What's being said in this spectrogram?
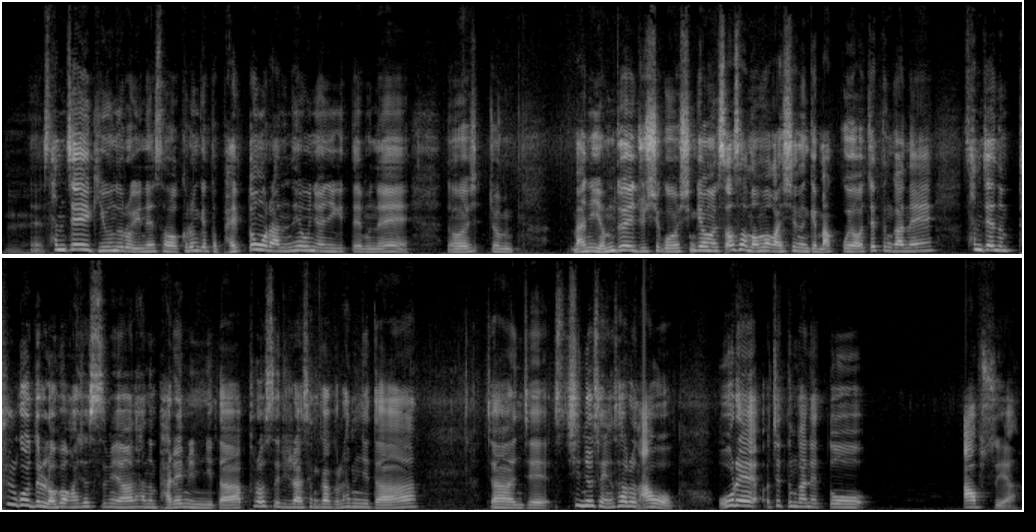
네. 예, 삼재의 기운으로 인해서 그런 게 더 발동을 하는 해운년이기 때문에 어, 시- 좀 많이 염두해 주시고 신경을 써서 넘어가시는 게 맞고요. 어쨌든 간에 삼재는 풀고들 넘어가셨으면 하는 바람입니다. 풀었으리라 생각을 합니다. 자, 이제 신유생 39. 올해 어쨌든 간에 또 아홉 수야.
